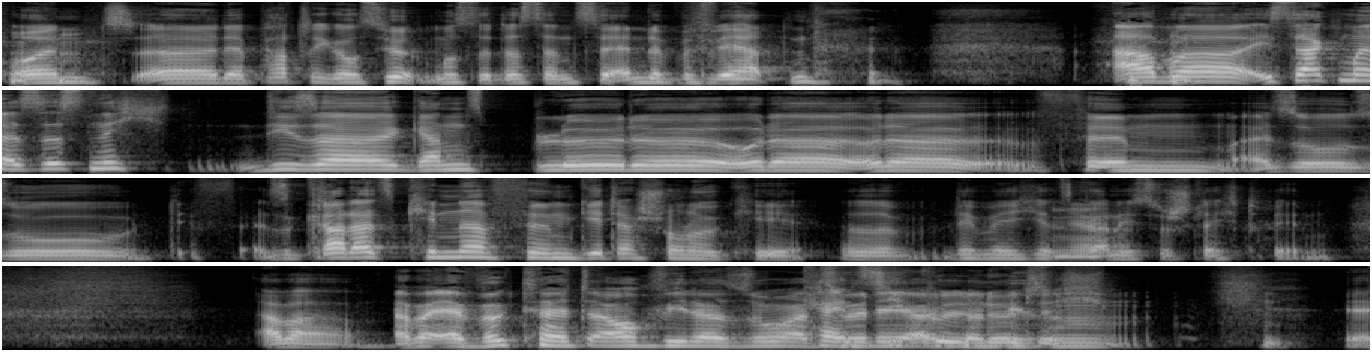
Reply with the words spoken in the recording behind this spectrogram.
und äh, der Patrick aus Hürth musste das dann zu Ende bewerten. Aber ich sag mal, es ist nicht dieser ganz blöde oder, oder Film, also so, also gerade als Kinderfilm geht das schon okay. Also den will ich jetzt Ja. gar nicht so schlecht reden. Aber Aber er wirkt halt auch wieder so, als würde er Sequel über nötig. diesen. Ja,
